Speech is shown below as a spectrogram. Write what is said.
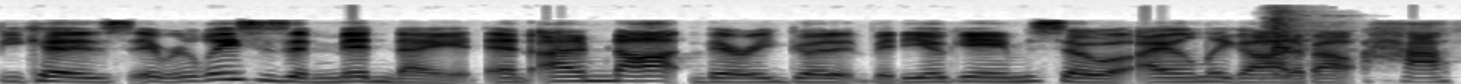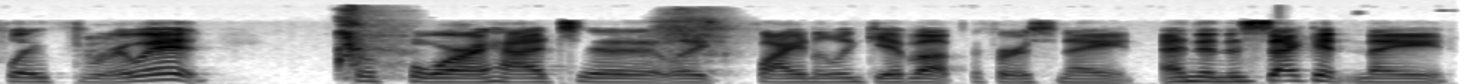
because it releases at midnight and I'm not very good at video games, so I only got about halfway through it before I had to like finally give up the first night. And then the second night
